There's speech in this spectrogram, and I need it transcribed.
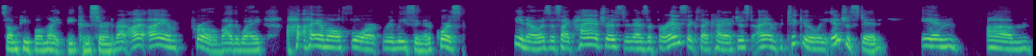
some people might be concerned about. I, I am pro, by the way. I am all for releasing it. Of course, you know, as a psychiatrist and as a forensic psychiatrist, I am particularly interested in um,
